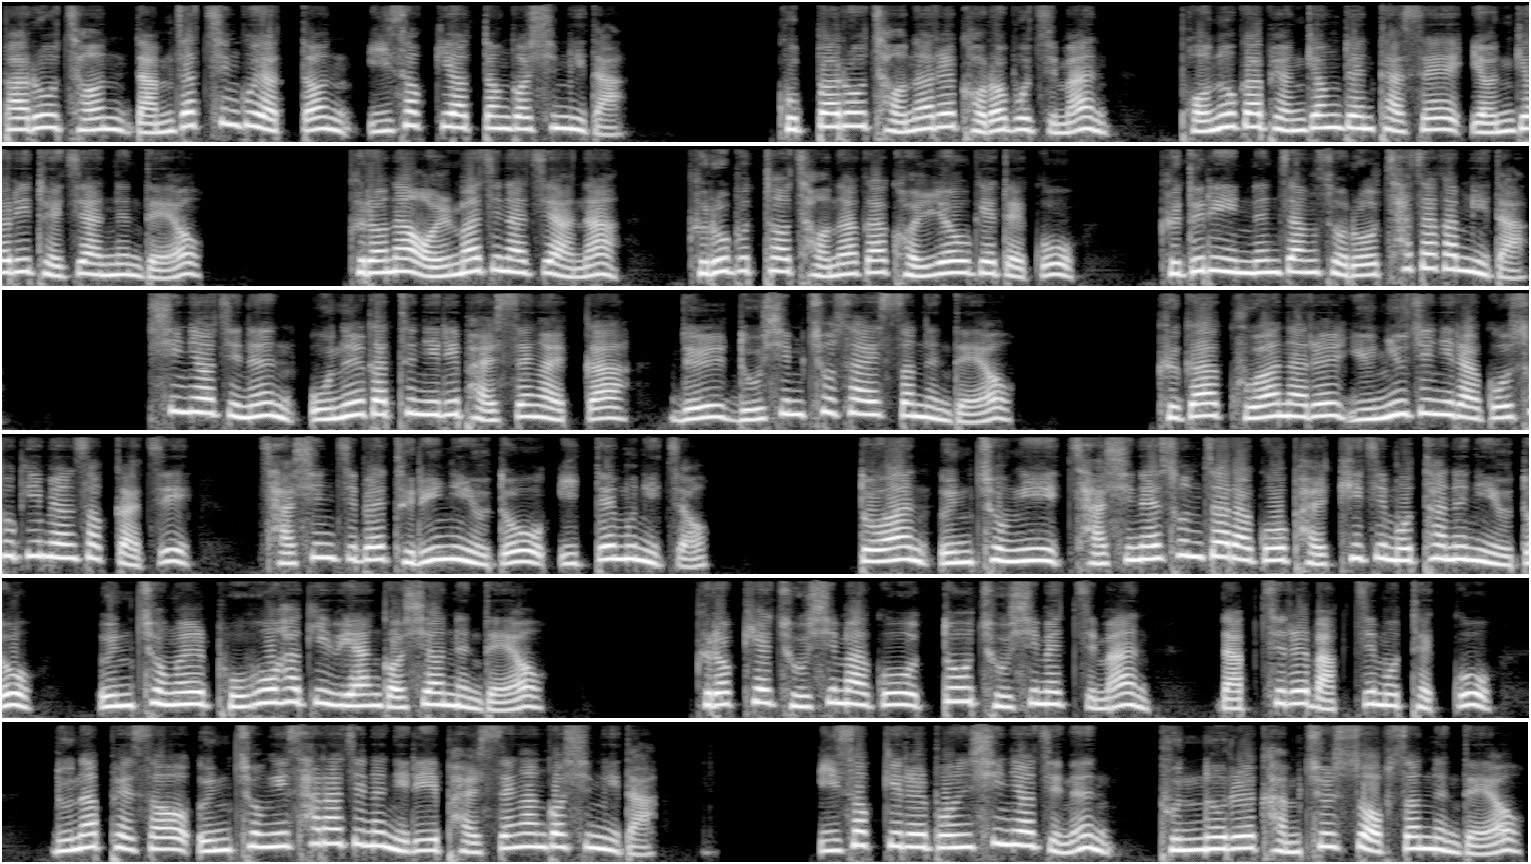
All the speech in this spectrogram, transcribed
바로 전 남자친구였던 이석기였던 것입니다. 곧바로 전화를 걸어보지만 번호가 변경된 탓에 연결이 되지 않는데요. 그러나 얼마 지나지 않아 그로부터 전화가 걸려오게 되고 그들이 있는 장소로 찾아갑니다. 신여진은 오늘 같은 일이 발생할까 늘 노심초사했었는데요. 그가 구하나를 윤유진이라고 속이면서까지 자신 집에 들인 이유도 이 때문이죠. 또한 은총이 자신의 손자라고 밝히지 못하는 이유도 은총을 보호하기 위한 것이었는데요. 그렇게 조심하고 또 조심했지만 납치를 막지 못했고 눈앞에서 은총이 사라지는 일이 발생한 것입니다. 이석기를 본 신여진은 분노를 감출 수 없었는데요.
